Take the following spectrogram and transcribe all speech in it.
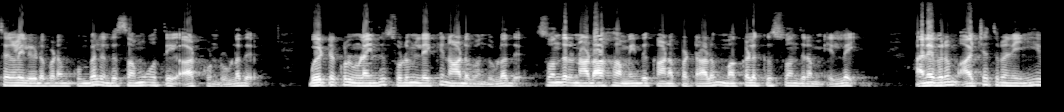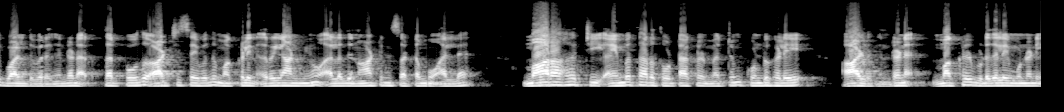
செயல்களில் ஈடுபடும் கும்பல் இந்த சமூகத்தை ஆட்கொண்டுள்ளது. வீட்டுக்குள் நுழைந்து சுடும் நிலைக்கு நாடு வந்துள்ளது. சுதந்திர நாடாக அமைந்து காணப்பட்டாலும் மக்களுக்கு சுதந்திரம் இல்லை. அனைவரும் அச்சத்துடனேயே வாழ்ந்து வருகின்றனர். தற்போது ஆட்சி செய்வது மக்களின் இறையாண்மையோ அல்லது நாட்டின் சட்டமோ அல்ல. மாறாக டி ஐம்பத்தாறு தோட்டாக்கள் மற்றும் குண்டுகளே ஆளுகின்றன. மக்கள் விடுதலை முன்னணி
